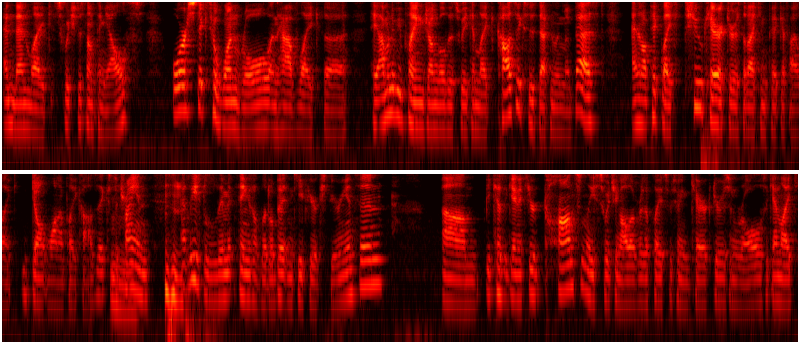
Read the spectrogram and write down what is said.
and then like switch to something else, or stick to one role and have like the hey, I'm gonna be playing jungle this week, and like Kha'Zix is definitely my best, and then I'll pick like two characters that I can pick if I like don't want to play Kha'Zix to try and at least limit things a little bit and keep your experience in. Um, because again, if you're constantly switching all over the place between characters and roles, again, like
